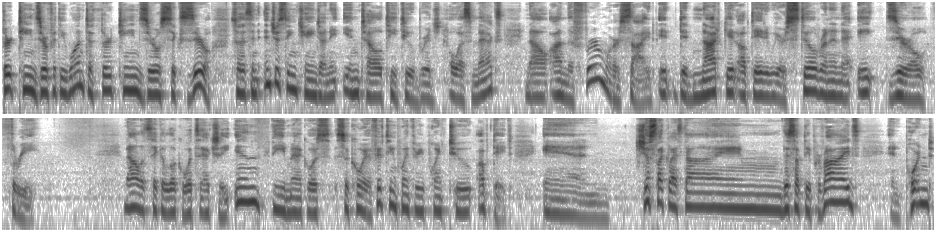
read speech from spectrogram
13051 to 13060. So that's an interesting change on the Intel T2 Bridge OS Macs. Now on the firmware side, it did not get updated. We are still running at 803. Now let's take a look at what's actually in the macOS Sequoia 15.3.2 update. And just like last time, this update provides important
